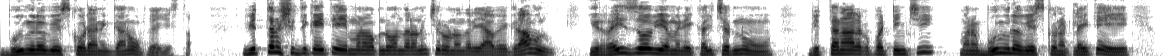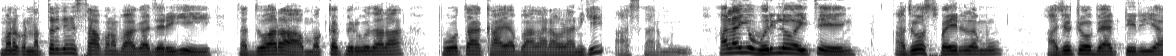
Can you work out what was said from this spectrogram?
భూమిలో వేసుకోవడానికి గాను ఉపయోగిస్తాం. విత్తన శుద్ధికైతే మనం రెండు వందల నుంచి రెండు వందల యాభై గ్రాములు ఈ రైజోవియం అనే కల్చర్ను విత్తనాలకు పట్టించి మనం భూమిలో వేసుకున్నట్లయితే మనకు నత్రజని స్థాపన బాగా జరిగి తద్వారా మొక్క పెరుగుదల పూత కాయ బాగా రావడానికి ఆస్కారం ఉంది. అలాగే వరిలో అయితే అజోస్పైరిలము అజటో బ్యాక్టీరియా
